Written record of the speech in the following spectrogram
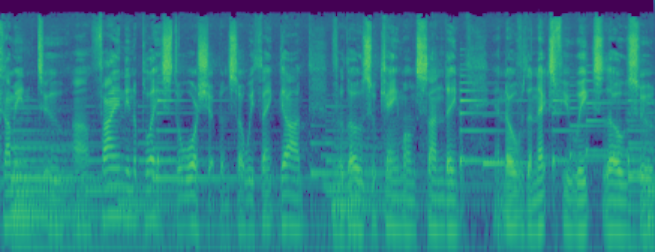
coming to uh, finding a place to worship. And so we thank God for those who came on Sunday. And over the next few weeks, those who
